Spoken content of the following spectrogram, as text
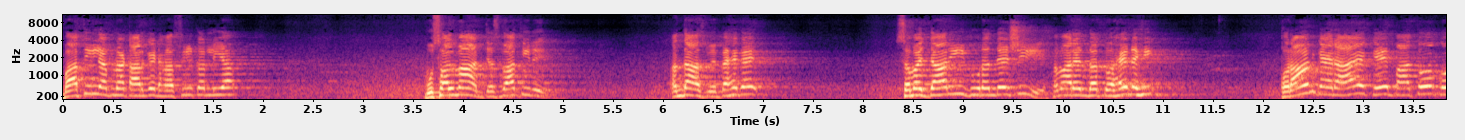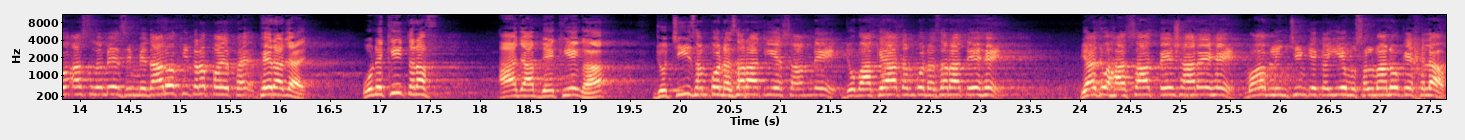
باطل نے اپنا ٹارگٹ حاصل کر لیا۔ مسلمان، جذباتی نے انداز میں بہ گئے۔ سمجھداری دور اندیشی ہمارے اندر تو ہے نہیں۔ قرآن کہہ رہا ہے کہ باتوں کو اصل میں ذمہ داروں کی طرف پھیرا جائے۔ انہیں کی طرف آج آپ دیکھیے گا، جو چیز ہم کو نظر آتی ہے سامنے، جو واقعات ہم کو نظر آتے ہیں، یا جو حادثات پیش آ رہے ہیں، موب لنچنگ کے کہیے مسلمانوں کے خلاف،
